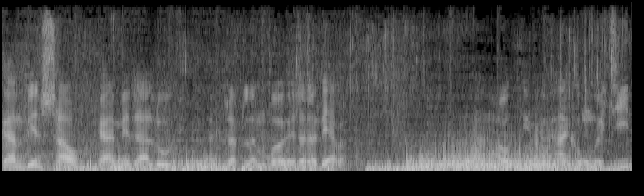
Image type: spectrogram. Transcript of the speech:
Cảm biến sau, camera lùi. Rất là mới, rất là đẹp ạ. Lốp thì từ 2019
